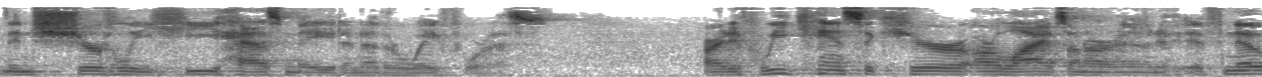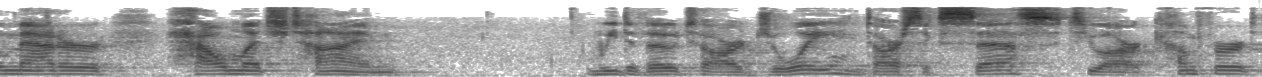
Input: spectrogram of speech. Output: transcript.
then surely He has made another way for us. All right, if we can't secure our lives on our own, if, if no matter how much time we devote to our joy, to our success, to our comfort,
